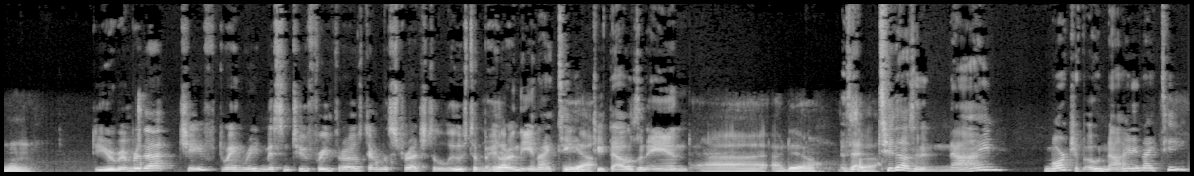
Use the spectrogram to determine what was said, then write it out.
hmm. Do you remember that, Chief? DeWayne Reed missing two free throws down the stretch to lose to Baylor Yeah. in the NIT Yeah. in 2000 and I I do. is that a- 2009? March of 09 in IT?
